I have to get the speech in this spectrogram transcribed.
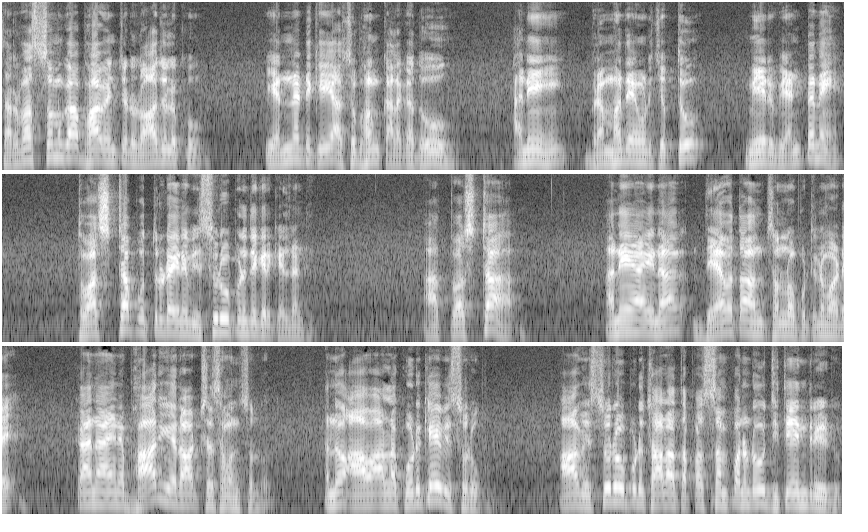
సర్వస్వముగా భావించడు రాజులకు ఎన్నటికీ అశుభం కలగదు అని బ్రహ్మదేవుడు చెప్తూ మీరు వెంటనే త్వష్టపుత్రుడైన విశ్వరూపుని దగ్గరికి వెళ్ళండి. ఆ త్వష్ట అనే ఆయన దేవతా అంశంలో పుట్టినవాడే. కానీ ఆయన భార్య రాక్షస వంశంలో అందు ఆ వాళ్ళ కొడుకే విశ్వరూపుడు. ఆ విశ్వరూపుడు చాలా తపస్సంపన్నుడు జితేంద్రియుడు.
